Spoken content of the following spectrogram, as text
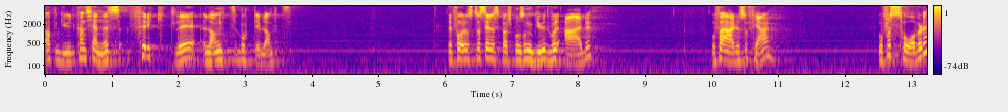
at Gud kan kjennes fryktelig langt borte iblant. Det får oss til å stille spørsmål som Gud, hvor er du? Hvorfor er du så fjern? Hvorfor sover du?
